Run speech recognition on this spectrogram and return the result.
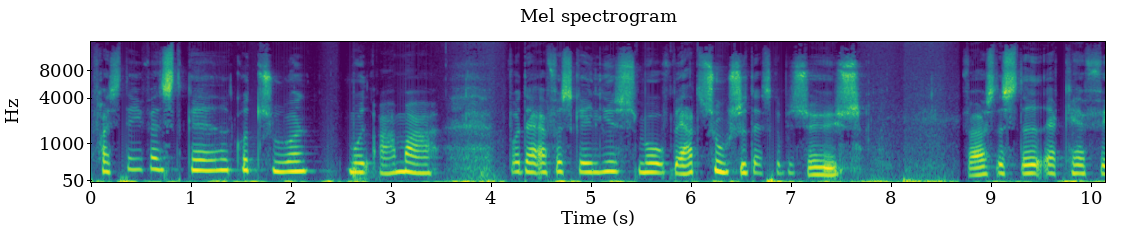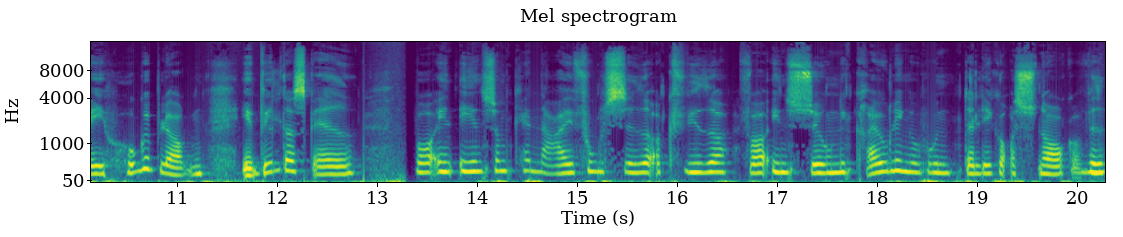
fra Stefansgade går turen mod Amager, hvor der er forskellige små værtshuse, der skal besøges. Første sted er Café Huggeblokken i Vildersgade, hvor en ensom kanariefugl sidder og kvider for en søvnig grævlingehund, der ligger og snorker ved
